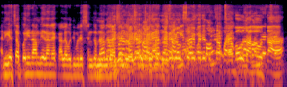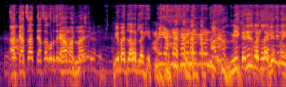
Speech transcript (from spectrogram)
आणि याचा परिणाम येणाऱ्या कालावधीमध्ये संगमनेर नगर विधानसभेत नगर नगर नगर लोकसभेमध्ये तुमचा पराभव झाला होता. त्याचा त्याचा कुठेतरी हा बदला आहे? मी बदला बदला घेत नाही. मी कधीच बदला घेत नाही.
